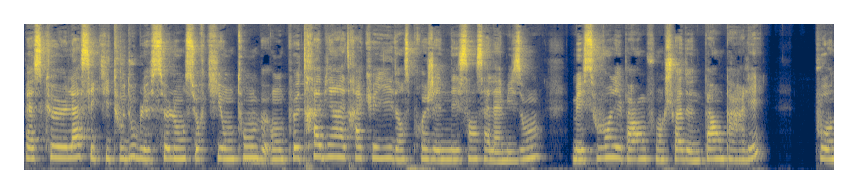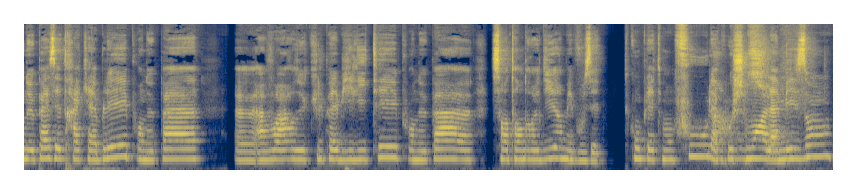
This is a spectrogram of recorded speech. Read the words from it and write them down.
parce que là, c'est qui tout double selon sur qui on tombe. On peut très bien être accueilli dans ce projet de naissance à la maison, mais souvent les parents font le choix de ne pas en parler pour ne pas être accablés, pour ne pas euh, avoir de culpabilité, pour ne pas euh, s'entendre dire mais vous êtes complètement fou, l'accouchement à la maison,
